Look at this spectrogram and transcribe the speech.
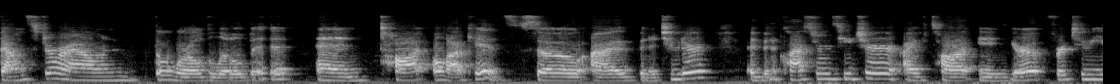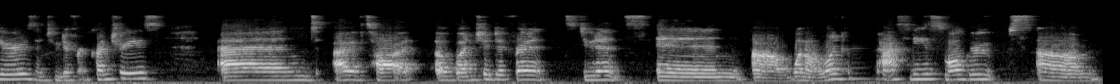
bounced around the world a little bit and taught a lot of kids. So I've been a tutor, I've been a classroom teacher, I've taught in Europe for two years in two different countries, and I've taught a bunch of different students in um, one-on-one capacities, small groups. Um,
